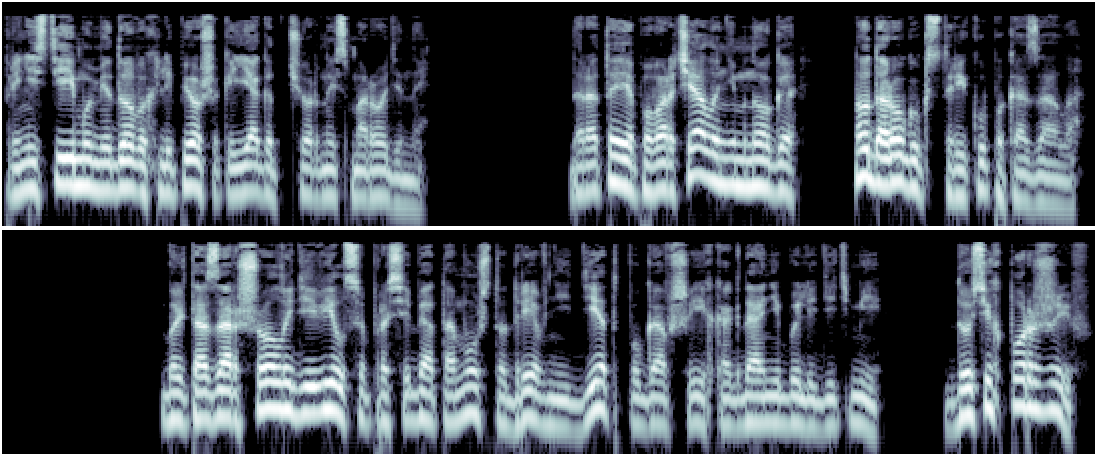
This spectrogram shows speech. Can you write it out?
принести ему медовых лепешек и ягод черной смородины. Доротея поворчала немного, но дорогу к старику показала. Бальтазар шел и дивился про себя тому, что древний дед, пугавший их, когда они были детьми, до сих пор жив.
